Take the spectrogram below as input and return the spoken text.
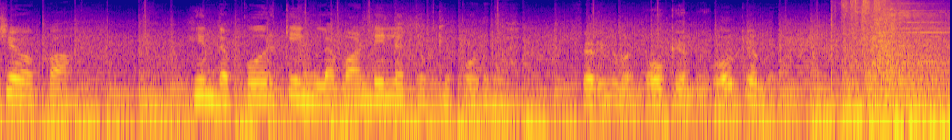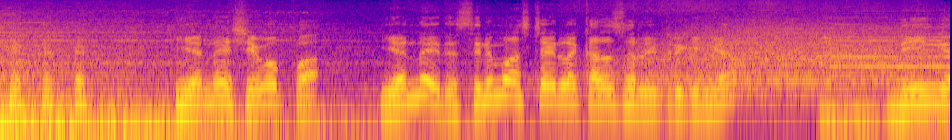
சிவப்பா இந்த போர்க்கிங்ல வண்டியில தூக்கி போடுங்க. சரிங்க madam okay madam okay madam என்ன சிவப்பா? என்ன இது சினிமா ஸ்டைல்ல கதை சொல்லிட்டு இருக்கீங்க? நீங்க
